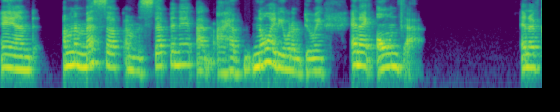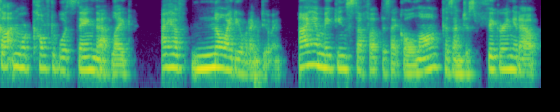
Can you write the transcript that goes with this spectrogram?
And I'm going to mess up. I'm going to step in it. I, I have no idea what I'm doing. And I own that. And I've gotten more comfortable with saying that, like, I have no idea what I'm doing. I am making stuff up as I go along because I'm just figuring it out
